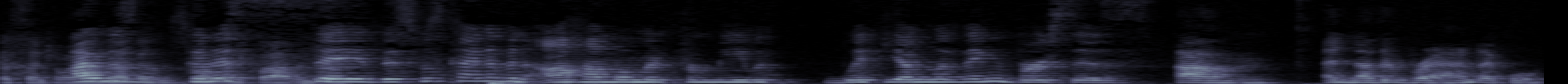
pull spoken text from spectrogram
essential oil. I none was of them smell gonna like say this was kind of an aha moment for me with with Young Living versus um, another brand. I won't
